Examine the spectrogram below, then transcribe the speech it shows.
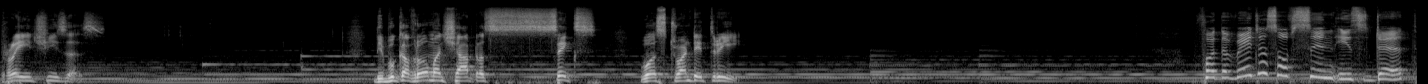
Praise Jesus. The book of Romans, chapter 6, verse 23. For the wages of sin is death,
